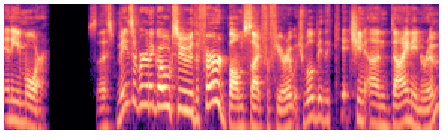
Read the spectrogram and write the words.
anymore. So this means that we're going to go to the third bomb site for Fury, which will be the kitchen and dining room.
